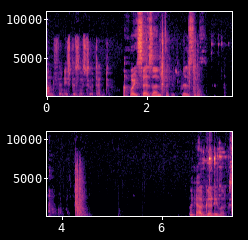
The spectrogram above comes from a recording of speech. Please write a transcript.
unfinished business to attend to. Oh, he says unfinished business. Look how good he looks.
